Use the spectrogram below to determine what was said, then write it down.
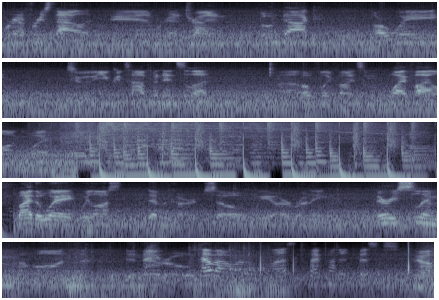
we're gonna freestyle it, and we're gonna try and boondock our way to the Yucatan Peninsula. Uh, hopefully, find some Wi-Fi along the way. By the way, we lost the debit card, so we are running very slim on dinero. We have our last 500 pesos. Yeah,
